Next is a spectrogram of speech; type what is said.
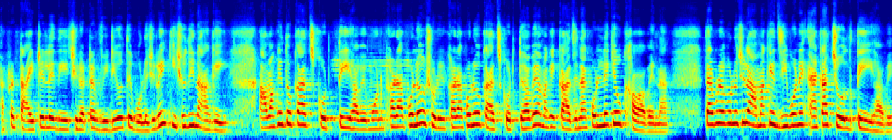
একটা টাইটেলে দিয়েছিল, একটা ভিডিওতে বলেছিল, এই কিছুদিন আগেই। আমাকে তো কাজ করতেই হবে, মন খারাপ হলেও, শরীর খারাপ হলেও কাজ করতে হবে। আমাকে কাজ না করলে কেউ খাওয়াবে না। তারপরে বলেছিল, আমাকে জীবনে একা চলতেই হবে।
